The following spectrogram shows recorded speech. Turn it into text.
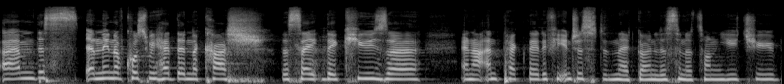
Um, this, and then, of course, we had the Nachash, the, the accuser, and I unpack that. If you're interested in that, go and listen. It's on YouTube.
